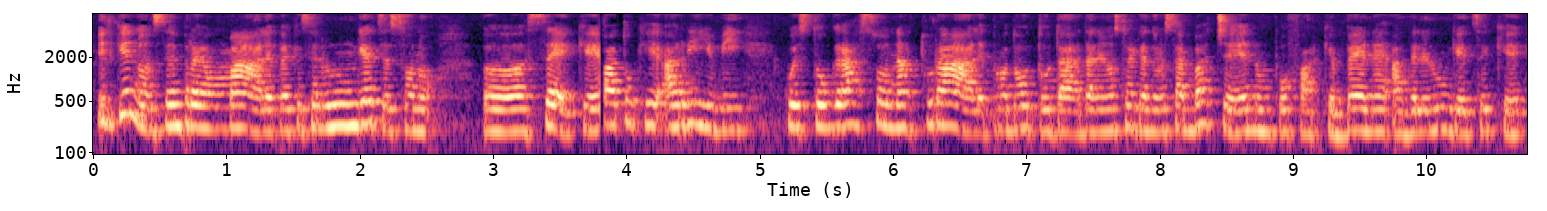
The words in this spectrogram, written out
Il che non sempre è un male perché se le lunghezze sono uh, secche il fatto che arrivi questo grasso naturale prodotto da, dalle nostre ghiandole sebacee non può far che bene a delle lunghezze che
